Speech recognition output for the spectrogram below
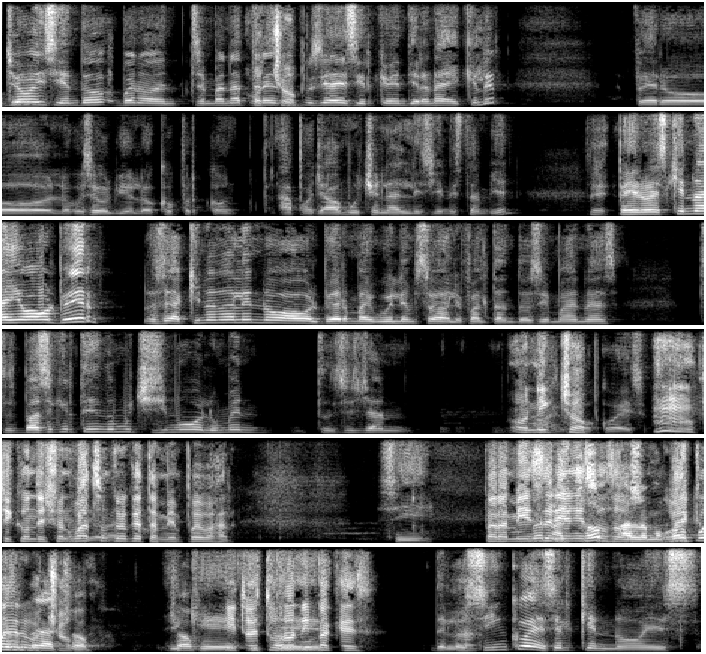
yo diciendo, bueno, en semana 3 me puse a decir que vendieran a Eckler, pero luego se volvió loco porque apoyaba mucho en las lesiones también. Pero es que nadie va a volver. O sea, Keenan Allen no va a volver, Mike Williams todavía le faltan dos semanas. Entonces va a seguir teniendo muchísimo volumen. Entonces ya. O Nick Chop. Que con Deshaun Watson creo que también puede bajar. Sí. Para mí serían esos dos. A lo mejor pueden ver a Chop. Y, entonces tu running back es. De los cinco es el que no es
